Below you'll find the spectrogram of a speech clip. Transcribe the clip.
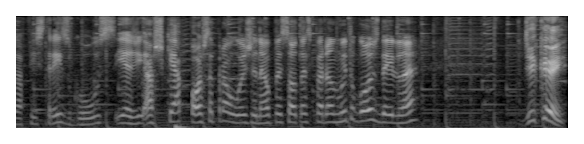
já fez três gols. E gente- acho que é aposta pra hoje, né? O pessoal tá esperando muito gols dele, né? De quem?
